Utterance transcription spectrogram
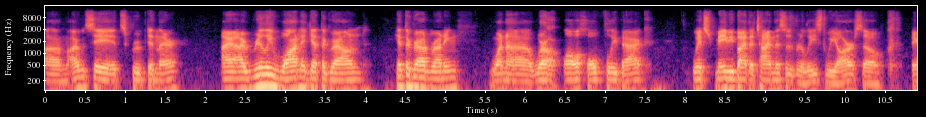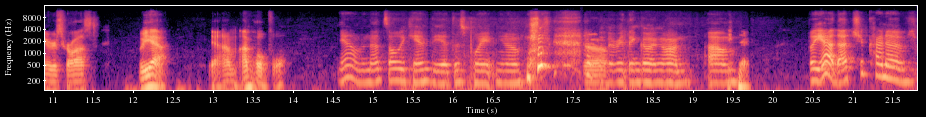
Um, I would say it's grouped in there. I, I really want to get the ground, hit the ground running when uh, we're all hopefully back, which maybe by the time this is released we are. So fingers crossed. But yeah, yeah, I'm I'm hopeful. Yeah, and that's all we can be at this point, you know, Yeah. with everything going on. Um, but yeah, that should kind of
